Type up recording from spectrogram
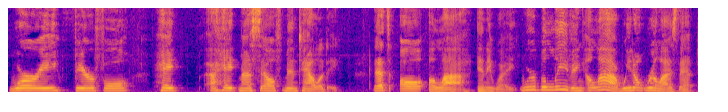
worry, fearful, hate, I hate myself mentality. That's all a lie, anyway. We're believing a lie. We don't realize that.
